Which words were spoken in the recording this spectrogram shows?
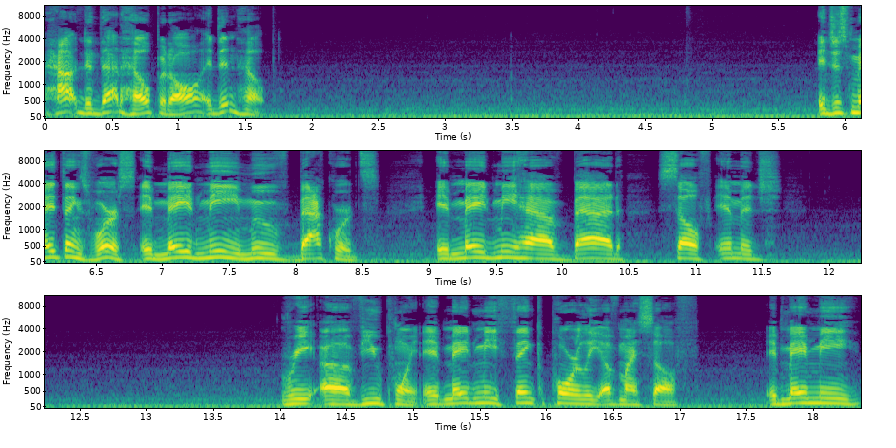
how did that help at all? It didn't help. It just made things worse. It made me move backwards. It made me have bad self image re, uh, viewpoint. It made me think poorly of myself. It made me,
